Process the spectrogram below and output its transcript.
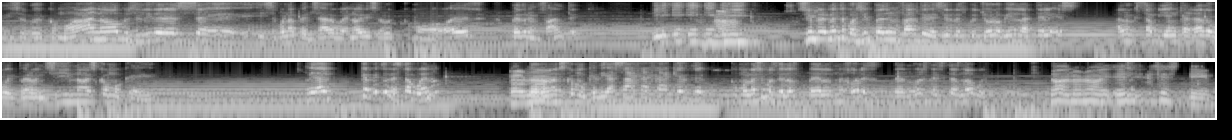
Y dice, güey, como, ah, no, pues el líder es... Eh", y se pone a pensar, güey, ¿no? Y dice, güey, como, es Pedro Infante. Y, y, y, y, simplemente por decir Pedro Infante y decir después, yo lo vi en la tele, es algo que está bien cagado, güey, pero en sí no es como que... Mira, el capítulo está bueno, pero no, es como que digas, ah, ja, que como lo hacemos de los, de los mejores, de las mejores casitas, no, güey. No, no, no, es, este,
